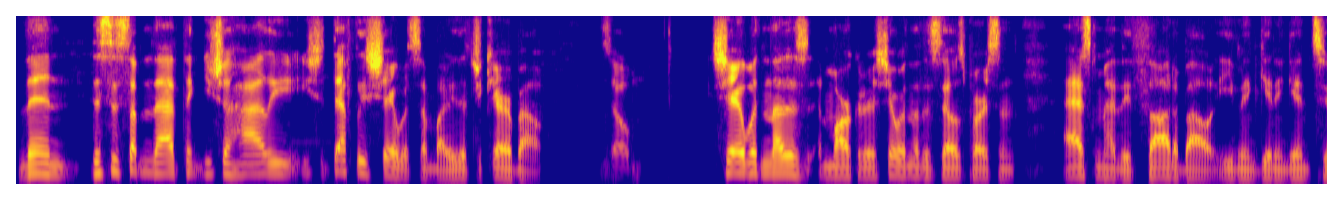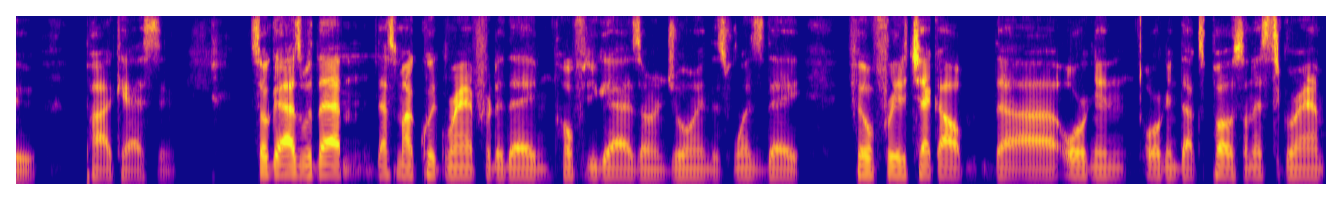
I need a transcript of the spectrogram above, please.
then this is something that I think you should highly, you should definitely share with somebody that you care about. So share with another marketer, share with another salesperson, ask them how they thought about even getting into podcasting. So, guys, with that, that's my quick rant for today. Hopefully, you guys are enjoying this Wednesday. Feel free to check out the uh, Oregon Oregon Ducks post on Instagram.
